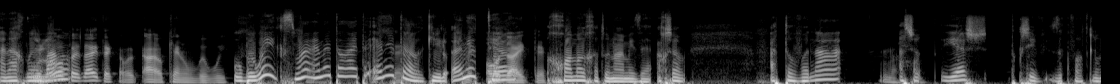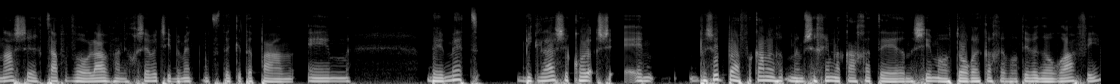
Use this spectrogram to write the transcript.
אנחנו הוא לא הבנו... עובד הייטק, אבל... אה, כן, הוא בוויקס. הוא בוויקס, מה, אין יותר, הייטק- אין. יותר, כאילו, אין יותר. חומר חתונה מזה. עכשיו, התובנה, נכון. יש, תקשיב, זו כבר תלונה שצפה ועולה, ואני חושבת שהיא באמת מוצדקת הפעם. הם באמת, בגלל שכל, שהם פשוט בהפקה ממשיכים לקחת אה, אנשים מאותו רקע חברתי וגיאוגרפי.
